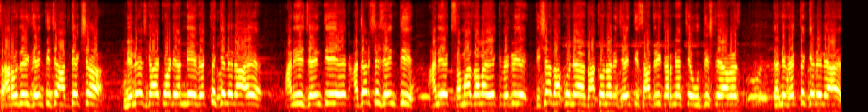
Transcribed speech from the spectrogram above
सार्वजनिक जयंतीचे अध्यक्ष निलेश गायकवाड यांनी व्यक्त केलेला आहे. आणि जयंती एक आदर्श जयंती आणि एक समाजाला एक वेगळी दिशा दाखवण्या दाखवणारी जयंती साजरी करण्याचे उद्दिष्ट यावेळेस त्यांनी व्यक्त केलेले आहेत.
